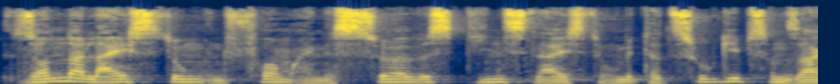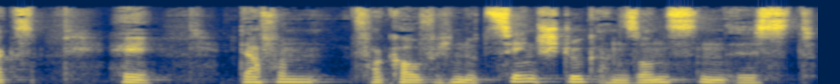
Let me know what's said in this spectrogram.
Sonderleistung in Form eines Service, Dienstleistung mit dazu gibst und sagst, hey, davon verkaufe ich nur zehn Stück, ansonsten ist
